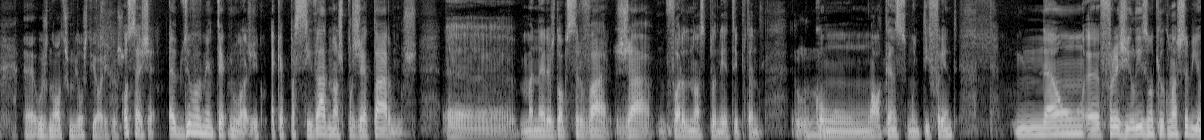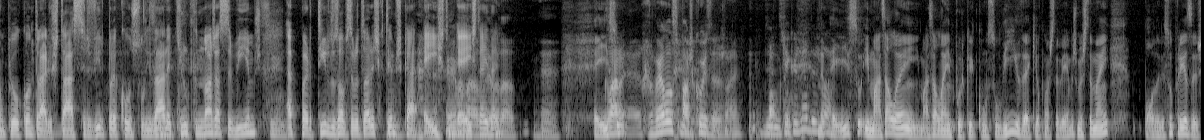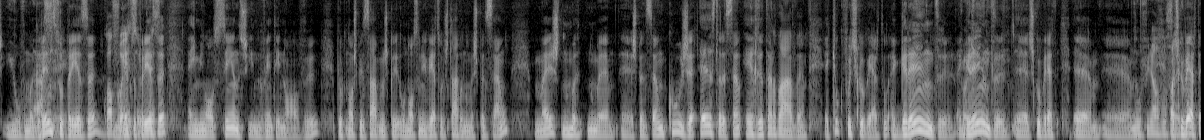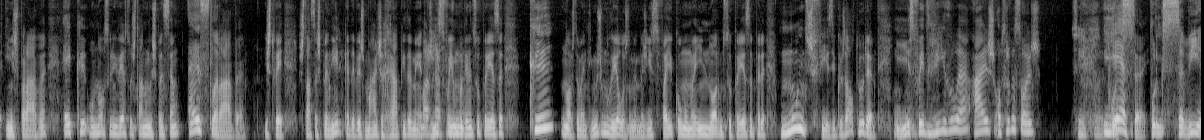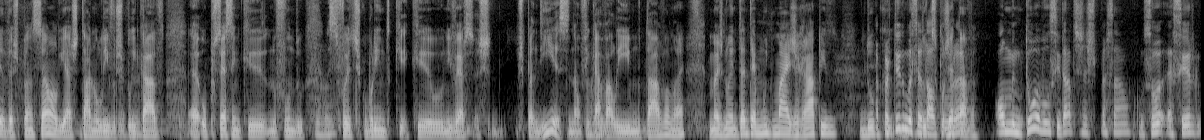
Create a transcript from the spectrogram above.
os nossos modelos teóricos. Ou seja, o desenvolvimento tecnológico, a capacidade de nós projetarmos uh, maneiras de observar já fora do nosso planeta e, portanto, com um alcance muito diferente, não uh, fragilizam aquilo que nós sabíamos. Pelo contrário, está a servir para consolidar sim, aquilo sim, que sim. nós já sabíamos a partir dos observatórios que temos cá. É isto, é, verdade, é isto a ideia. É é isso. Claro, revelam-se mais coisas, não é? Que é, não, é isso e mais além, mais além, porque consolida aquilo que nós sabemos, mas também pode haver surpresas. E houve uma ah, grande sim. surpresa, Qual foi grande surpresa? surpresa em 1999, porque nós pensávamos que o nosso universo estava numa expansão, mas numa, numa uh, expansão cuja aceleração é retardada. Aquilo que foi descoberto, a grande, a grande uh, descoberta, uh, no final a descoberta inesperada, é que o nosso universo está numa expansão acelerada. Isto é, está-se a expandir cada vez mais rapidamente. Mais e isso foi uma grande surpresa que nós também tínhamos modelos, é? mas isso veio como uma enorme surpresa para muitos físicos da altura. Uhum. E isso foi devido a, às observações. Sim, e porque, essa porque se sabia da expansão, aliás está no livro explicado uh, o processo em que no fundo uhum. se foi descobrindo que, que o universo expandia-se, não ficava uhum. ali imutável, não é? Mas no entanto é muito mais rápido do a partir de uma certa altura, projetava. Aumentou a velocidade de expansão. Começou a ser.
